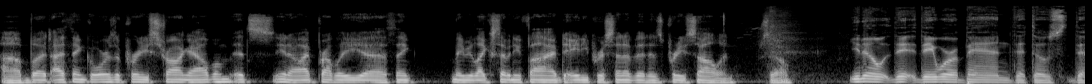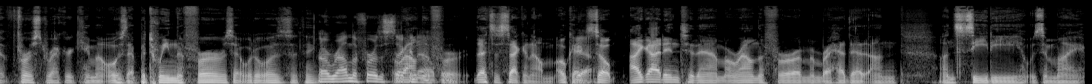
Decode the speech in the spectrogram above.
Uh, but I think Gore is a pretty strong album. It's you know I probably uh, think maybe like 75 to 80 percent of it is pretty solid. So You know, they they were a band that those that first record came out. What was that? Between the Fur? Is that what it was? I think. around the fur, the second around album. the fur that's the second album okay Yeah. so i got into them around the fur i remember i had that on on cd it was in my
